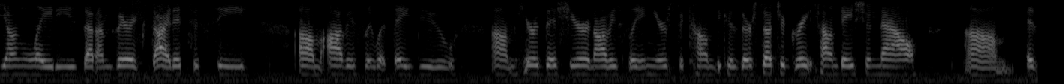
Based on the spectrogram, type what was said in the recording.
young ladies that I'm very excited to see. Um, obviously, what they do um, here this year, and obviously in years to come, because they're such a great foundation now. Um, it,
